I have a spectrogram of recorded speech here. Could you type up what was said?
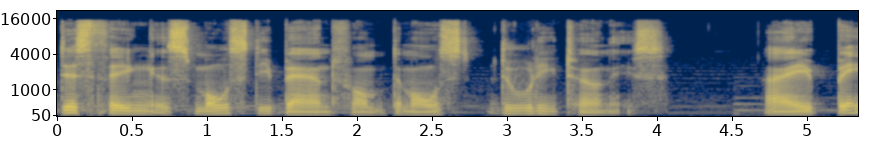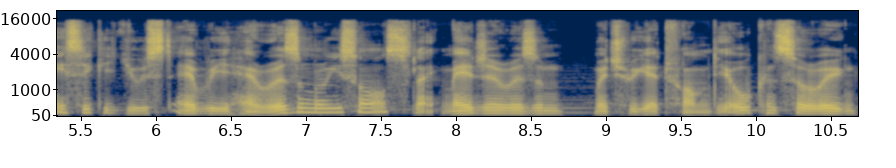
this thing is mostly banned from the most dueling tourneys. I basically used every heroism resource, like major heroism, which we get from the Oaken Soul Ring,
